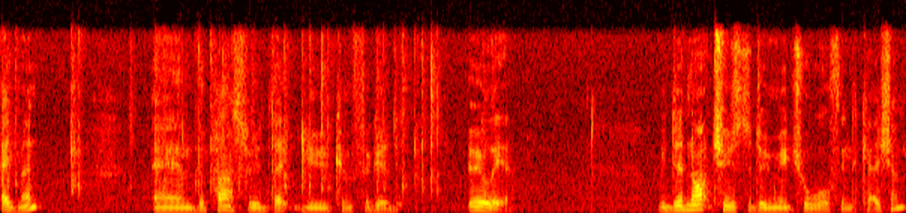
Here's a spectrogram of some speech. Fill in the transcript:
admin and the password that you configured earlier. We did not choose to do mutual authentication,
